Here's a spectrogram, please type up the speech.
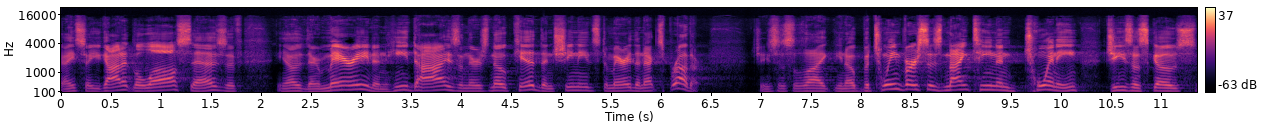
Okay, so you got it. The law says if you know they're married and he dies and there's no kid, then she needs to marry the next brother. Jesus is like, you know, between verses 19 and 20, Jesus goes,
